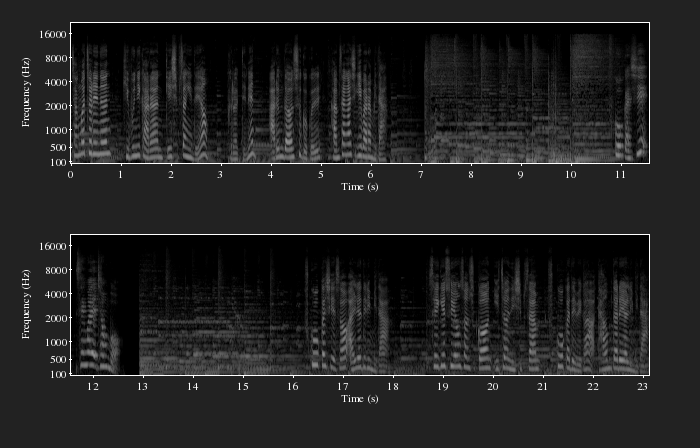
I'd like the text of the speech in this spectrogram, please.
장마철에는 기분이 가라앉기 십상인데요. 그럴 때는 아름다운 수국을 감상하시기 바랍니다. 후쿠오카시 생활 정보 후쿠오카시에서 알려드립니다. 세계 수영 선수권 2023 후쿠오카 대회가 다음 달에 열립니다.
